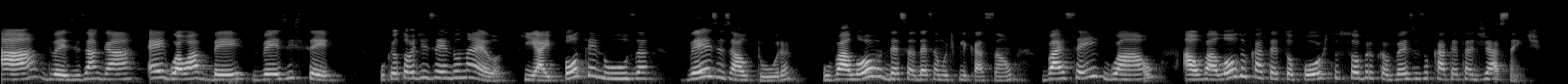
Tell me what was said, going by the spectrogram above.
A vezes H é igual a B vezes C. O que eu estou dizendo nela? Que a hipotenusa vezes a altura, o valor dessa, dessa multiplicação, vai ser igual ao valor do cateto oposto sobre o vezes o cateto adjacente.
